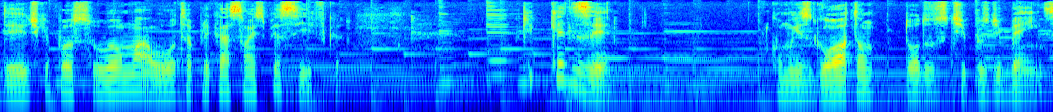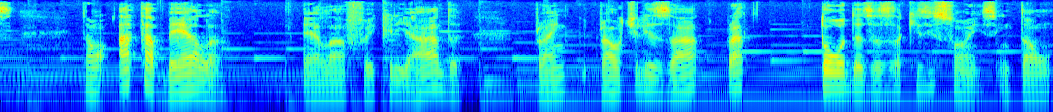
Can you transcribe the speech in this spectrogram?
desde que possua uma outra aplicação específica. O que quer dizer? Como esgotam todos os tipos de bens. Então, a tabela ela foi criada para utilizar para todas as aquisições. Então,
